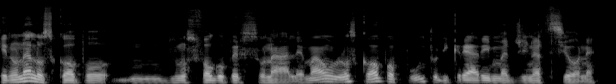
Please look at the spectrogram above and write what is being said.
che non ha lo scopo di uno sfogo personale, ma ha lo scopo appunto di creare immaginazione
